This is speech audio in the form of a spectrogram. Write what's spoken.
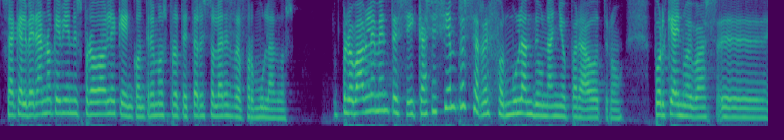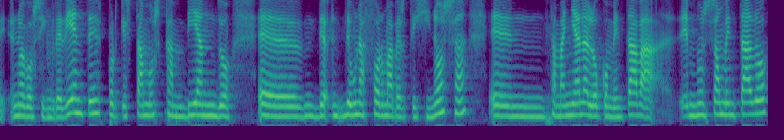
O sea que el verano que viene es probable que encontremos protectores solares reformulados. Probablemente sí, casi siempre se reformulan de un año para otro, porque hay nuevas, eh, nuevos ingredientes, porque estamos cambiando eh, de, una forma vertiginosa. esta mañana lo comentaba, hemos aumentado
